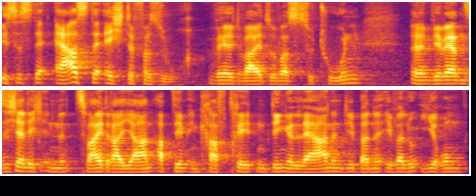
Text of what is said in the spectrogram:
ist es der erste echte Versuch, weltweit sowas zu tun. Äh, wir werden sicherlich in zwei, drei Jahren ab dem Inkrafttreten Dinge lernen, die bei einer Evaluierung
